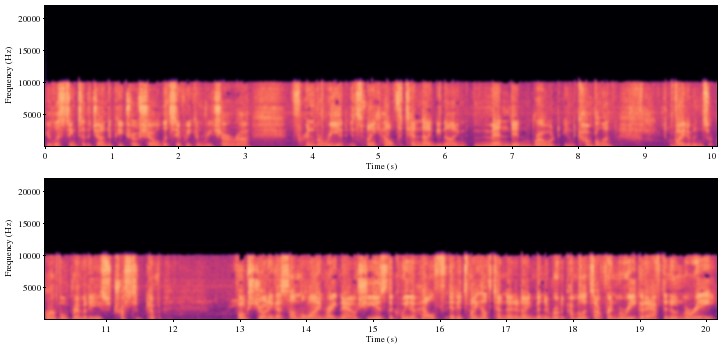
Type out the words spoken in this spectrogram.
You're listening to the John DePetro show. Let's see if we can reach our uh, friend Marie at It's My Health, 1099 Mendon Road in Cumberland. Vitamins, herbal remedies, trusted company. Folks, joining us on the line right now, she is the Queen of Health at It's My Health, 1099 Mendon Road in Cumberland. It's our friend Marie. Good afternoon, Marie.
